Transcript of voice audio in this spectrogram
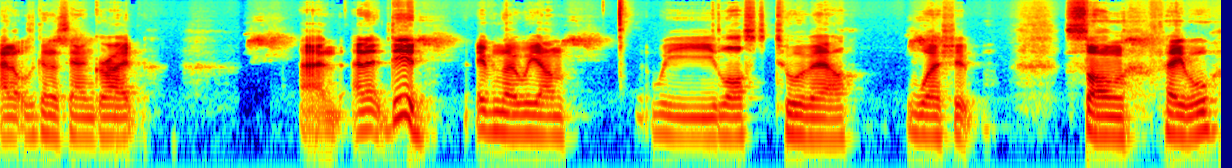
and it was going to sound great, and and it did, even though we um we lost two of our worship song people,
